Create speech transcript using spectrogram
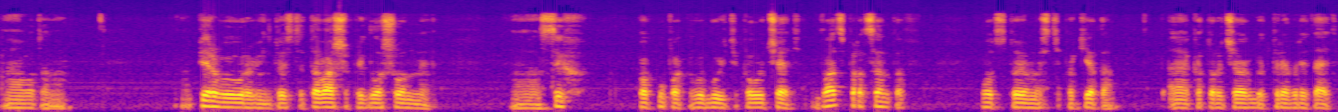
А, вот она. Первый уровень, то есть это ваши приглашенные. А, с их покупок вы будете получать 20% от стоимости пакета, а, который человек будет приобретать.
